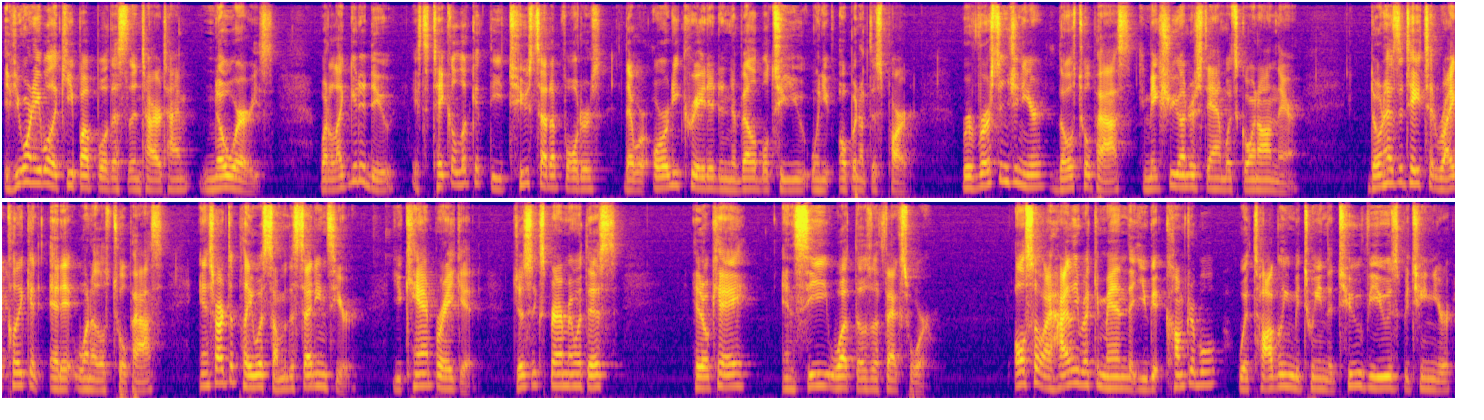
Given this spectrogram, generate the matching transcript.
If you weren't able to keep up with us the entire time, no worries. What I'd like you to do is to take a look at the two setup folders that were already created and available to you when you open up this part. Reverse engineer those toolpaths and make sure you understand what's going on there. Don't hesitate to right click and edit one of those toolpaths and start to play with some of the settings here. You can't break it. Just experiment with this, hit OK, and see what those effects were. Also, I highly recommend that you get comfortable with toggling between the two views between your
